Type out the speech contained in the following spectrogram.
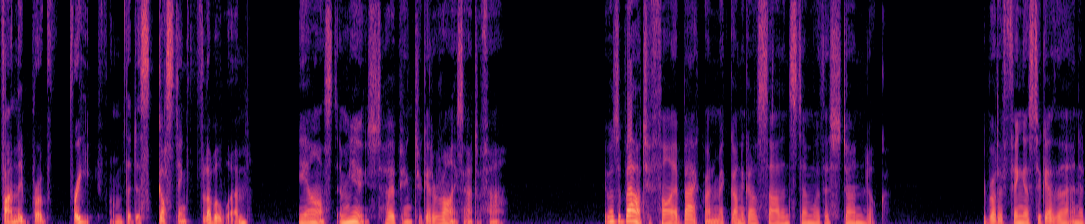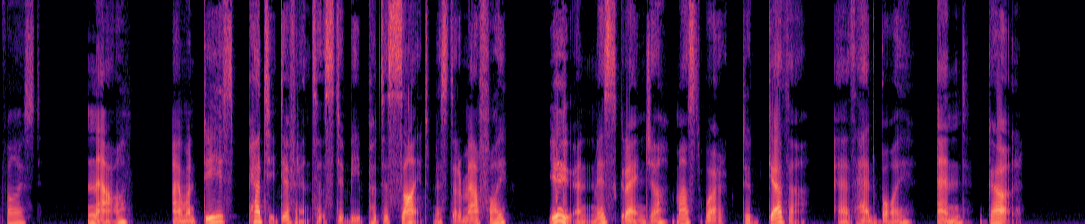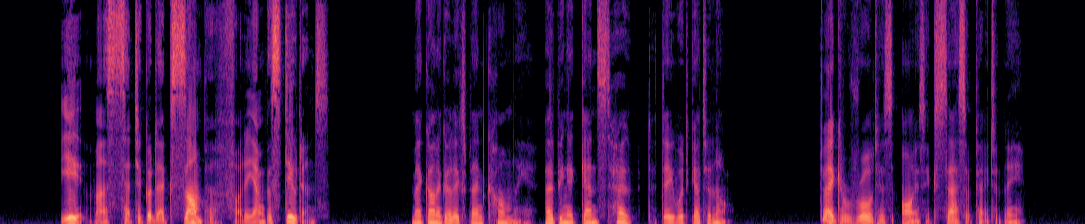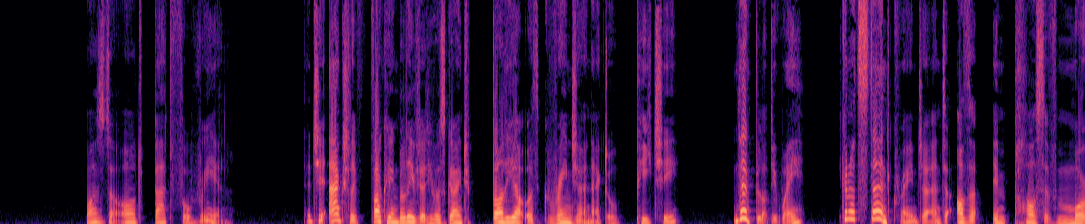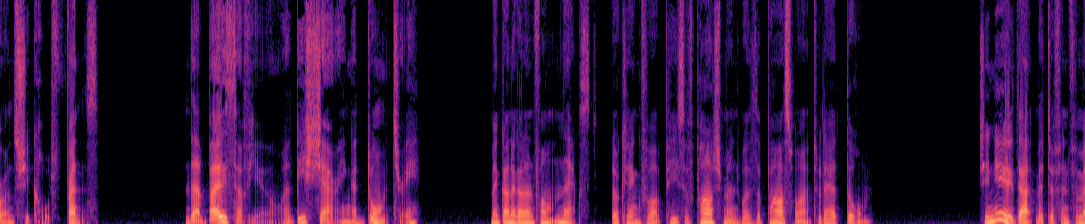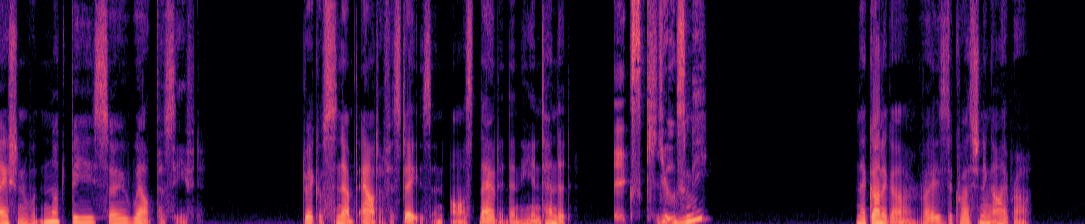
Finally broke free from the disgusting flobberworm? He asked, amused, hoping to get a rise out of her. He was about to fire back when McGonagall silenced him with a stern look. He brought her fingers together and advised, Now, I want these petty differences to be put aside, Mr. Malfoy. You and Miss Granger must work together as head boy and girl. You must set a good example for the younger students. McGonagall explained calmly, hoping against hope that they would get along. Draco rolled his eyes exacerbatedly. Was the old bat for real? Did she actually fucking believe that he was going to buddy up with Granger and act all peachy? No bloody way. He could not stand Granger and the other impulsive morons she called friends. The both of you will be sharing a dormitory. McGonagall informed next, looking for a piece of parchment with the password to their dorm. She knew that bit of information would not be so well perceived. Draco snapped out of his daze and asked louder than he intended. Excuse me? McGonagall raised a questioning eyebrow.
